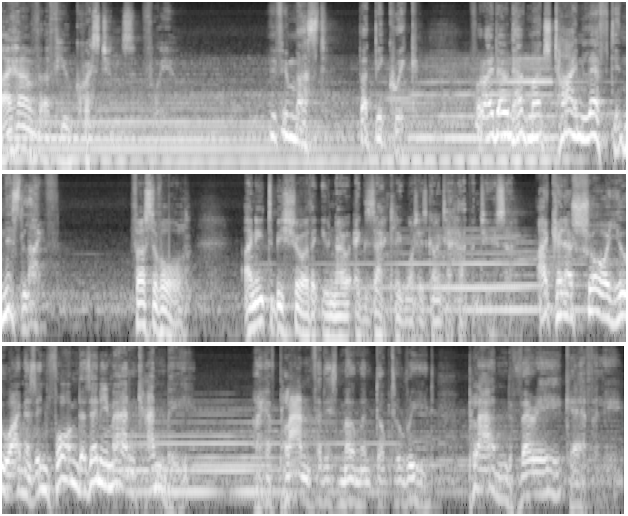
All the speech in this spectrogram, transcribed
I have a few questions for you. If you must, but be quick, for I don't have much time left in this life. First of all, I need to be sure that you know exactly what is going to happen to you, sir. I can assure you I'm as informed as any man can be. I have planned for this moment, Dr. Reid. Planned very carefully.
